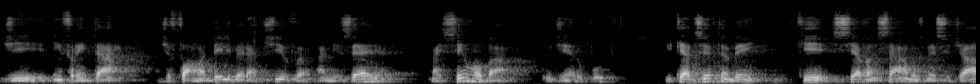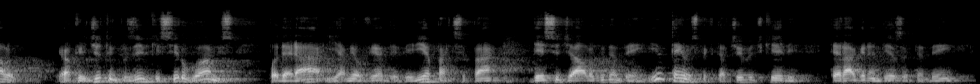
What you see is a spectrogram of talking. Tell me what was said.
de enfrentar de forma deliberativa a miséria, mas sem roubar o dinheiro público. E quer dizer também que, se avançarmos nesse diálogo, eu acredito, inclusive, que Ciro Gomes poderá e, a meu ver, deveria participar desse diálogo também. E eu tenho a expectativa de que ele terá a grandeza também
